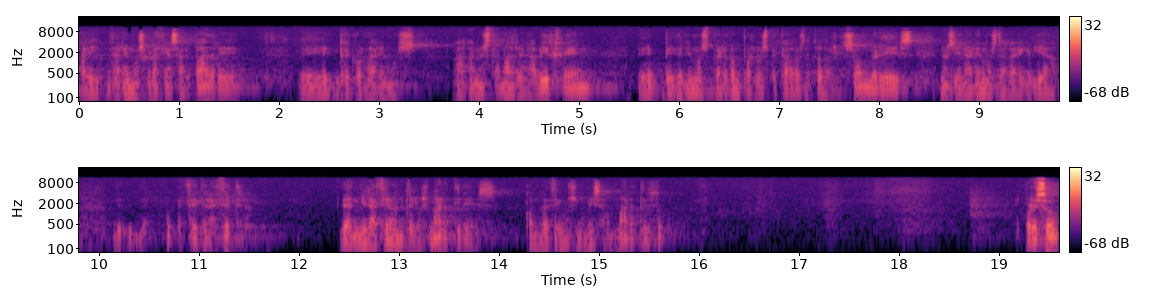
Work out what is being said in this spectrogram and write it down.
ahí daremos gracias al Padre, eh, recordaremos a nuestra Madre la Virgen, eh, pediremos perdón por los pecados de todos los hombres, nos llenaremos de alegría, etcétera, etcétera. De admiración ante los mártires, cuando decimos una misa a un mártir. Por eso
